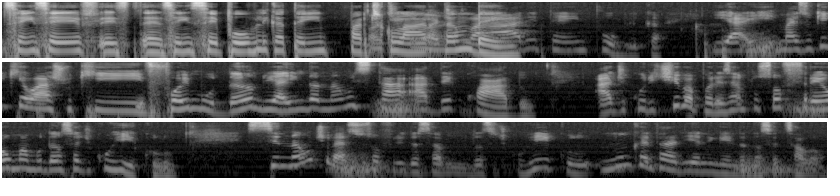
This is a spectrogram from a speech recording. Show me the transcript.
Sem ser, é, sem ser pública, tem particular, Particular. também. Particular e tem pública. E aí, mas o que, que eu acho que foi mudando e ainda não está adequado? A de Curitiba, por exemplo, sofreu uma mudança de currículo. Se não tivesse sofrido essa mudança de currículo, nunca entraria ninguém da dança de salão.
